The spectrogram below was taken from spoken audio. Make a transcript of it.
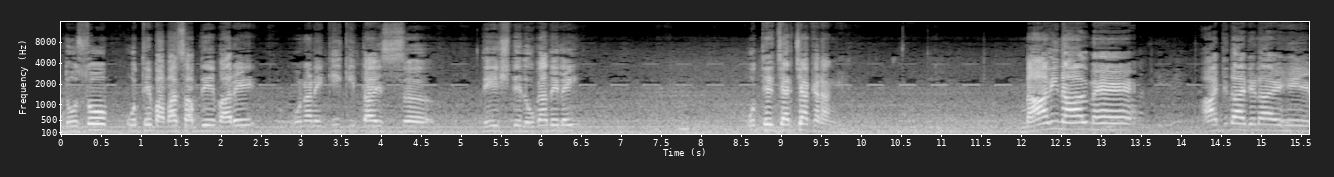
ਦੋਸਤੋ, ਉੱਥੇ ਬਾਬਾ ਸਾਹਿਬ ਦੇ ਬਾਰੇ ਉਹਨਾਂ ਨੇ ਕੀ ਕੀਤਾ ਇਸ ਦੇਸ਼ ਦੇ ਲੋਕਾਂ ਦੇ ਲਈ? ਉੱਥੇ ਚਰਚਾ ਕਰਾਂਗੇ। ਨਾਲ ਹੀ ਨਾਲ ਮੈਂ ਅੱਜ ਦਾ ਜਿਹੜਾ ਇਹ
